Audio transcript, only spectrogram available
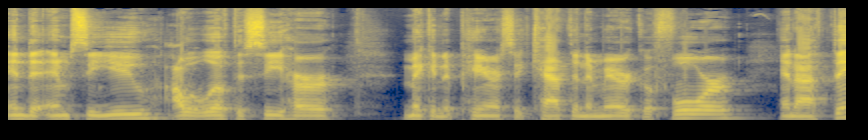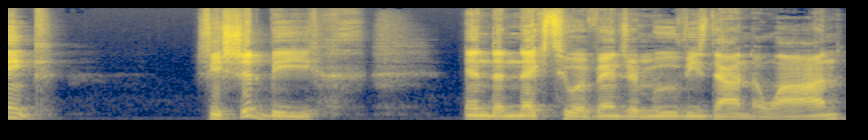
in the MCU. I would love to see her make an appearance in Captain America 4. And I think she should be in the next two Avenger movies down the line.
